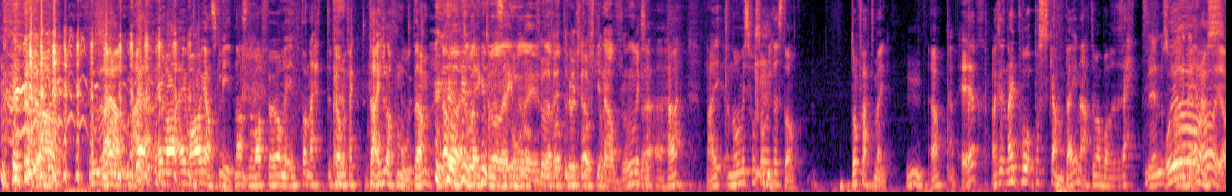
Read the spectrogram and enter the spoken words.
Nei da. Jeg, var, jeg var ganske liten. altså Det var før internett, før vi fikk dial-up modem. Det var- Det var jeg kunne se på- Før det jeg var fikk det pult folk i navlen, liksom. Hæ? Nei, nå misforstår du, Christer. Dere fatter meg. Mm. Ja. Her? Altså, nei, på, på skambeinet. At det var bare rett. Venus Å ja, bare ja, Venus. ja,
